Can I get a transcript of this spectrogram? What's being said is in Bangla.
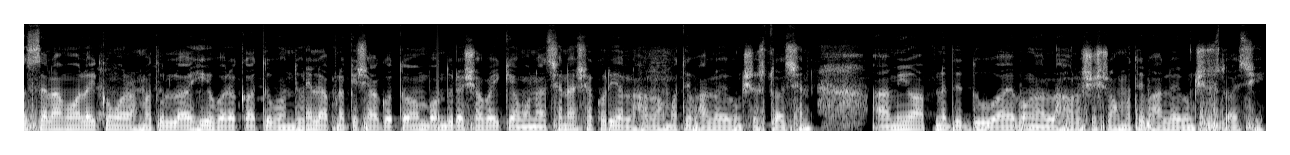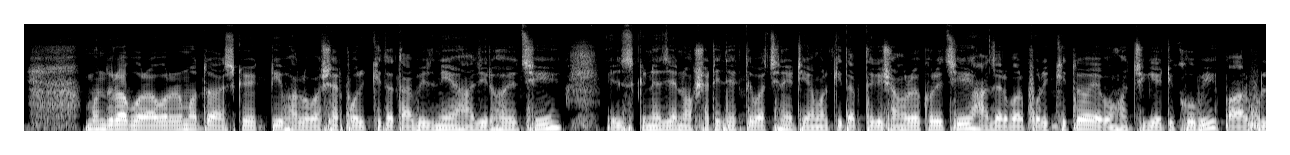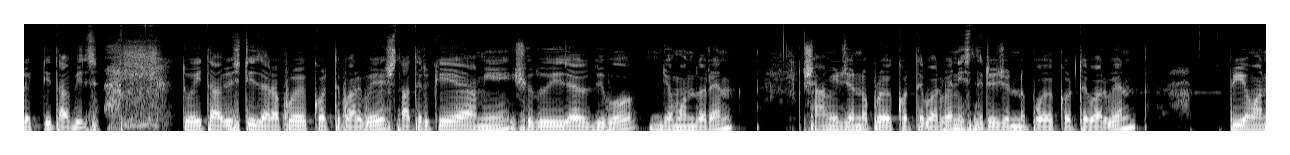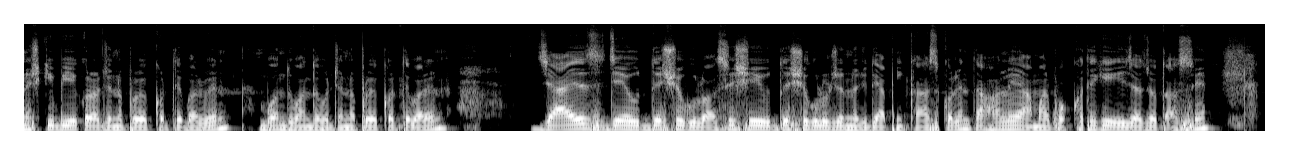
আসসালামু আলাইকুম রহমতুল্লাহি বন্ধু চ্যানেলে আপনাকে স্বাগতম। বন্ধুরা সবাই কেমন আছেন? আশা করি আল্লাহর রহমতে ভালো এবং সুস্থ আছেন। আমিও আপনাদের দুয়া এবং আল্লাহর অশেষ রহমতে ভালো এবং সুস্থ আছি। বন্ধুরা, বরাবরের মতো আজকে একটি ভালোবাসার পরীক্ষিত তাবিজ নিয়ে হাজির হয়েছি। স্ক্রিনে যে নকশাটি দেখতে পাচ্ছেন, এটি আমার কিতাব থেকে সংগ্রহ করেছি। হাজারবার পরীক্ষিত এবং হচ্ছে কি এটি খুবই পাওয়ারফুল একটি তাবিজ। তো এই তাবিজটি যারা প্রয়োগ করতে পারবে, তাদেরকে আমি শুধু ইজাজত দিব। যেমন ধরেন, স্বামীর জন্য প্রয়োগ করতে পারবেন, স্ত্রীর জন্য প্রয়োগ করতে পারবেন, প্রিয় মানুষকে বিয়ে করার জন্য প্রয়োগ করতে পারবেন বন্ধু বান্ধবের জন্য প্রয়োগ করতে পারেন। জায়েজ যে উদ্দেশ্যগুলো আছে, সেই উদ্দেশ্যগুলোর জন্য যদি আপনি কাজ করেন, তাহলে আমার পক্ষ থেকে ইজাজত আছে।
